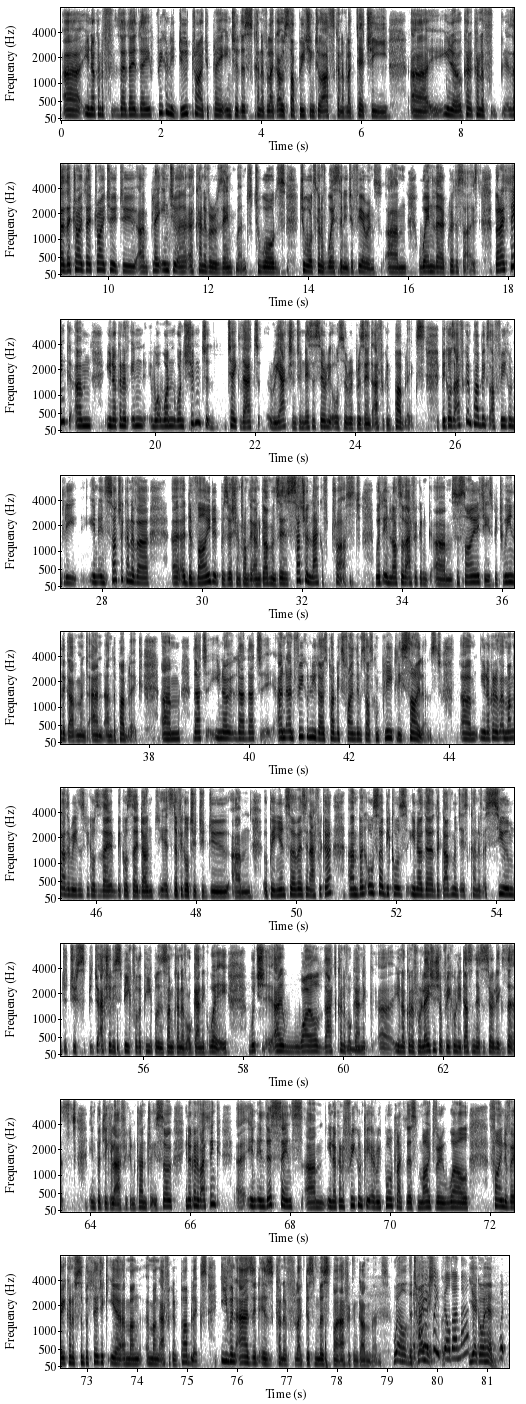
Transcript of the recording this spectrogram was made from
uh, you know, kind of they, they, frequently do try to play into this kind of like, oh, stop preaching to us, kind of like tetchy, uh, you know, kind of kind of they, they try they try to to um, play into a, a, kind of a resentment towards towards kind of Western interference um, when they're criticized. But I think um, you know, kind of in one one shouldn't take that reaction to necessarily also represent African publics, because African publics are frequently in, in such a kind of a, a, divided position from their own governments. There's such a lack of trust within lots of African um, societies between the government and, and the public um, that you know that that and and frequently those publics find themselves completely silenced um, you know, kind of among other reasons because they because they don't. It's difficult to to do um, opinion surveys in Africa, um, but also because you know the the government is kind of assumed to sp- to actually speak for the people in some kind of organic way, which uh, while that kind of mm. organic uh, you know kind of relationship frequently doesn't necessarily exist in particular African countries. So you know, kind of I think uh, in in this sense, um, you know, kind of frequently a report like this might very well find a very kind of sympathetic ear among among African publics, even as it is kind of like dismissed by African governments. Well, the time actually build on that. Yeah, go ahead. What,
